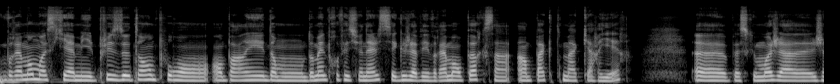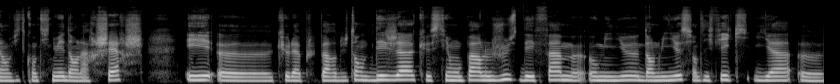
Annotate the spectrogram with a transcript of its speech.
Vraiment, moi, ce qui a mis le plus de temps pour en, en parler dans mon domaine professionnel, c'est que j'avais vraiment peur que ça impacte ma carrière. Euh, parce que moi j'ai envie de continuer dans la recherche et euh, que la plupart du temps déjà que si on parle juste des femmes au milieu dans le milieu scientifique il y a euh,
